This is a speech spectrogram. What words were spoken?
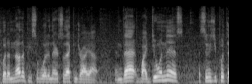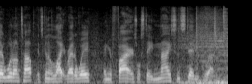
put another piece of wood in there so that can dry out. And that, by doing this, as soon as you put that wood on top, it's gonna light right away and your fires will stay nice and steady throughout.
